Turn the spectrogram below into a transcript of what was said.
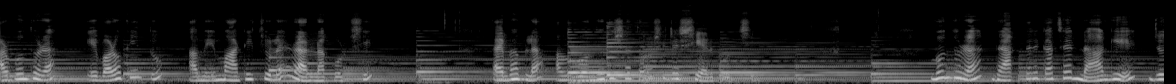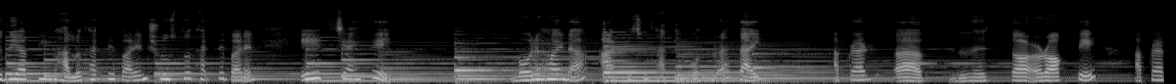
আর বন্ধুরা, এবারও কিন্তু আমি মাটির চুলায় রান্না করছি। তাই ভাবলাম আমার বন্ধুদের সাথেও সেটা শেয়ার করছি। বন্ধুরা, ডাক্তারের কাছে না গিয়ে যদি আপনি ভালো থাকতে পারেন, সুস্থ থাকতে পারেন, এর চাইতে মনে হয় না আর কিছু থাকে বন্ধুরা। তাই আপনার রক্তে আপনার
